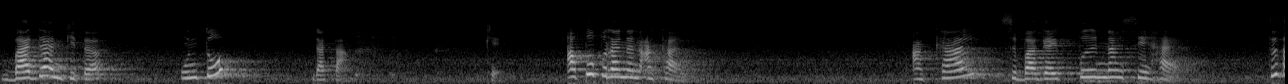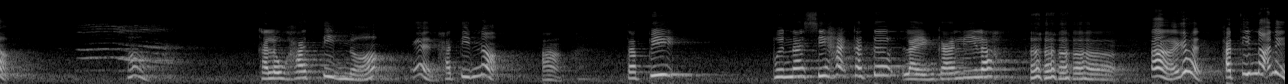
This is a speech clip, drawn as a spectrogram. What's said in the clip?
badan kita untuk datang. Okey. Apa peranan akal? Akal sebagai penasihat. Betul tak? Ha. Kalau hati nak, kan? Hati nak. Ha. Tapi penasihat kata lain kalilah. ha, kan? Hati nak ni.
